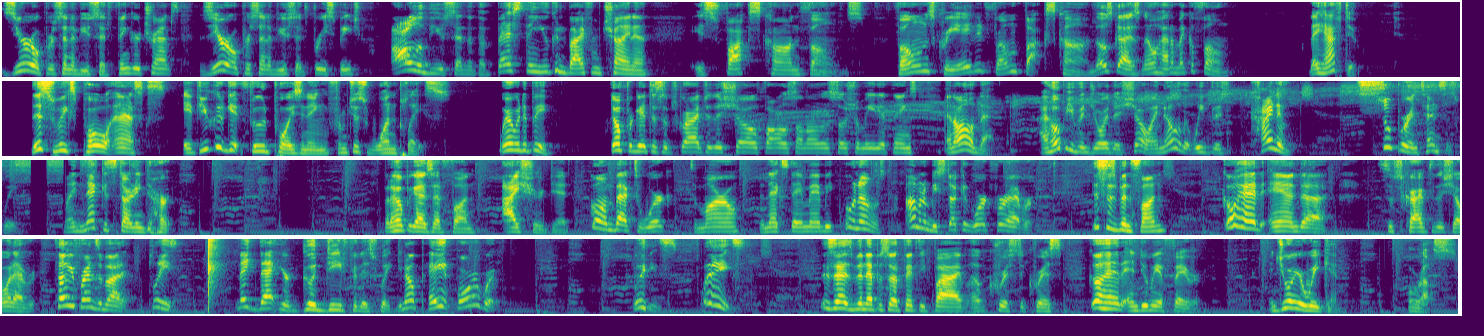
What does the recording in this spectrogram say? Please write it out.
0% of you said finger traps, 0% of you said free speech. All of you said that the best thing you can buy from China is Foxconn phones. Phones created from Foxconn. Those guys know how to make a phone. They have to. This week's poll asks if you could get food poisoning from just one place, where would it be? Don't forget to subscribe to this show, follow us on all the social media things, and all of that. I hope you've enjoyed this show. I know that we've been kind of super intense this week. My neck is starting to hurt. But I hope you guys had fun. I sure did. Going back to work tomorrow, the next day maybe. Who knows? I'm to be stuck at work forever. This has been fun. Go ahead and uh, subscribe to the show, whatever. Tell your friends about it. Please, make that your good deed for this week. You know, pay it forward. Please, please. This has been episode 55 of Chris to Chris. Go ahead and do me a favor. Enjoy your weekend, or else.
